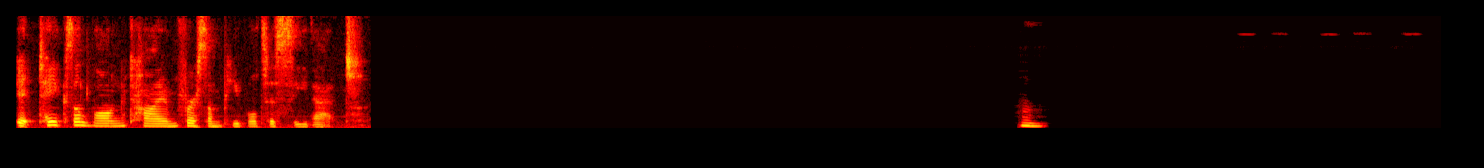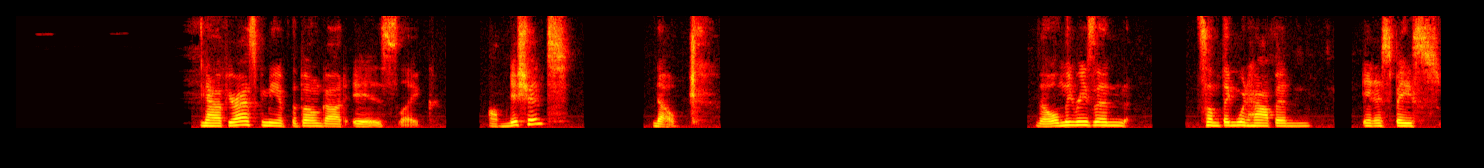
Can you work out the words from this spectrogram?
It takes a long time for some people to see that. Hmm. Now, if you're asking me if the bone god is like omniscient, no. the only reason something would happen in a space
